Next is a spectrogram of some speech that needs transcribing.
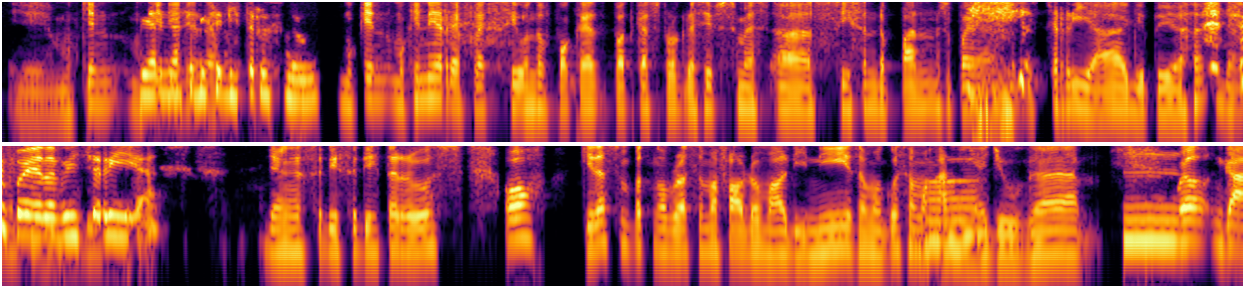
Iya, mungkin Biar mungkin nggak sedih-sedih terus dong. mungkin mungkin ini refleksi untuk pocket, podcast progresif semes- eh, season depan supaya lebih ceria gitu ya. Jangan Supaya lebih ceria. Jangan sedih-sedih terus. Oh, kita sempat ngobrol sama Valdo Maldini, sama gue sama Oh. Kania juga. Hmm. Well, nggak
